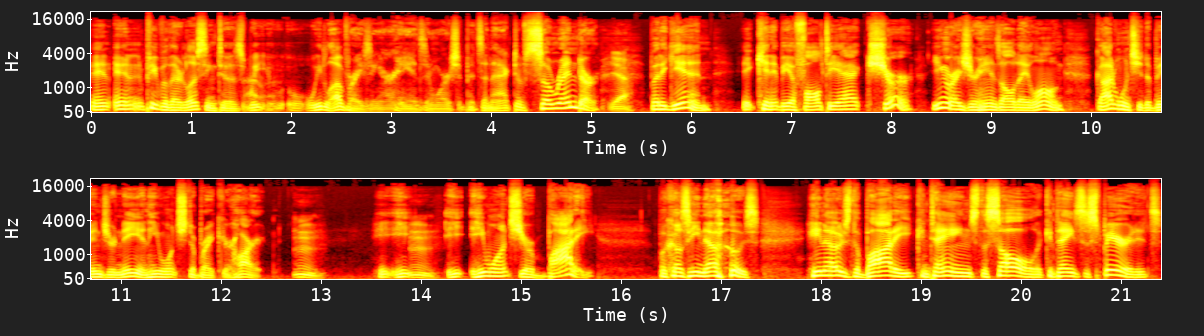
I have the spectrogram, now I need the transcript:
And and people that are listening to us, we uh-huh. we love raising our hands in worship. It's an act of surrender. Yeah. But again, it can it be a faulty act? Sure. You can raise your hands all day long. God wants you to bend your knee and he wants you to break your heart. Mm. He he, he he wants your body because he knows he knows the body contains the soul, it contains the spirit. It's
